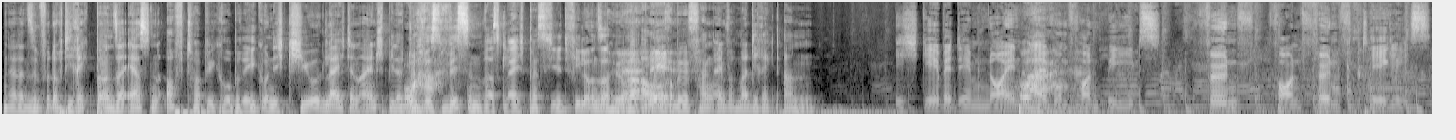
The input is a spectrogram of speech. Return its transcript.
Na, dann sind wir doch direkt bei unserer ersten Off-Topic-Rubrik und ich cue gleich den Einspieler. Oha. Du wirst wissen, was gleich passiert. Viele unserer Hörer äh, nee. auch, aber wir fangen einfach mal direkt an. Ich gebe dem neuen Oha. Album von Beeps 5 von 5 Teglis.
